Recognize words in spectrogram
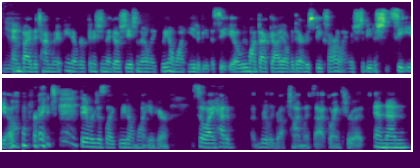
Yeah. And by the time we, you know, we're finishing negotiation, they're like, we don't want you to be the CEO. We want that guy over there who speaks our language to be the CEO, right? They were just like, we don't want you here. So I had a, a really rough time with that going through it. And then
